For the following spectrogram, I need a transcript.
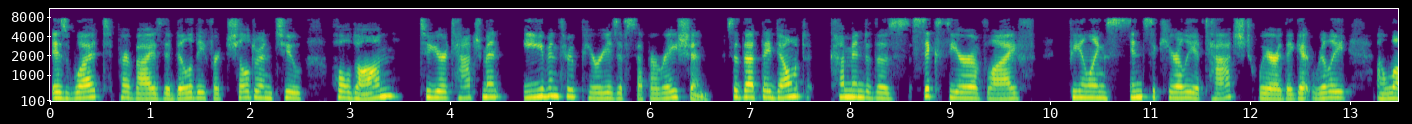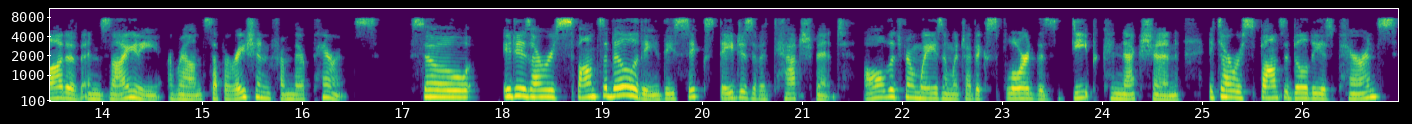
is what provides the ability for children to hold on to your attachment even through periods of separation so that they don't come into this sixth year of life feeling insecurely attached where they get really a lot of anxiety around separation from their parents. So it is our responsibility, these six stages of attachment, all the different ways in which I've explored this deep connection. It's our responsibility as parents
